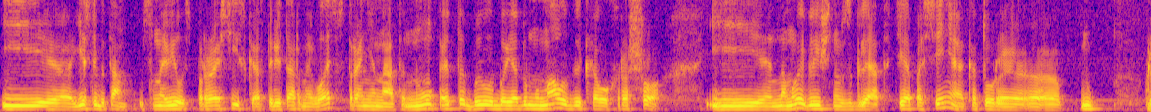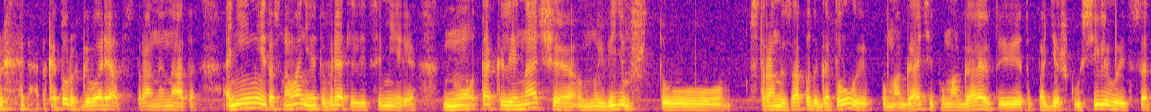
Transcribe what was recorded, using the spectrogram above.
И если бы там установилась пророссийская авторитарная власть в стране НАТО, ну, это было бы, я думаю, мало для кого хорошо. И, на мой личный взгляд, те опасения, которые ну, о которых говорят страны НАТО, они имеют основания, это вряд ли лицемерие. Но так или иначе мы видим, что страны Запада готовы помогать и помогают, и эта поддержка усиливается.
